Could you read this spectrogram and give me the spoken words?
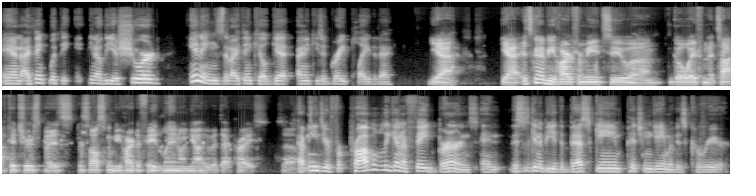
And I think with the you know the assured innings that I think he'll get, I think he's a great play today. Yeah, yeah, it's going to be hard for me to um, go away from the top pitchers, but it's it's also going to be hard to fade Lynn on Yahoo at that price. So that means you're probably going to fade Burnes, and this is going to be the best game pitching game of his career.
